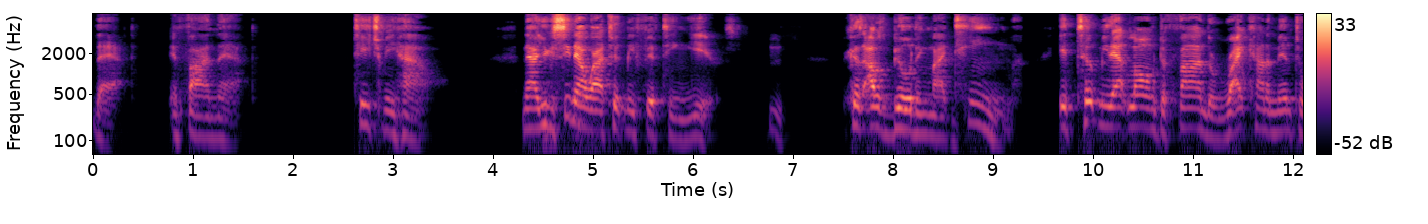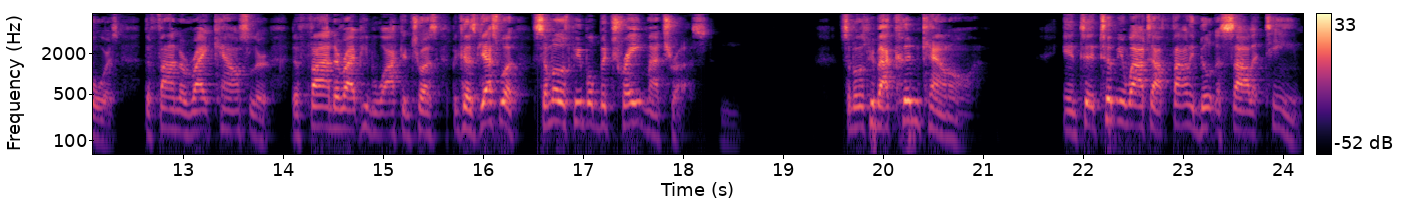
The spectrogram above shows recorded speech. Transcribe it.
that and find that. Teach me how. Now you can see now why it took me 15 years hmm. because I was building my team. It took me that long to find the right kind of mentors, to find the right counselor, to find the right people I can trust. Because guess what? Some of those people betrayed my trust. Hmm. Some of those people I couldn't count on. And t- it took me a while till I finally built a solid team.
